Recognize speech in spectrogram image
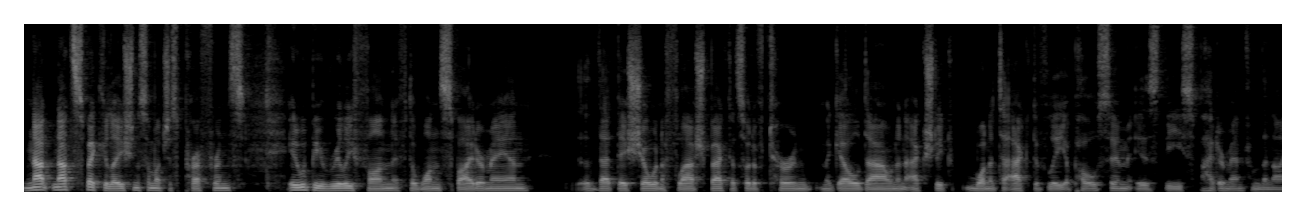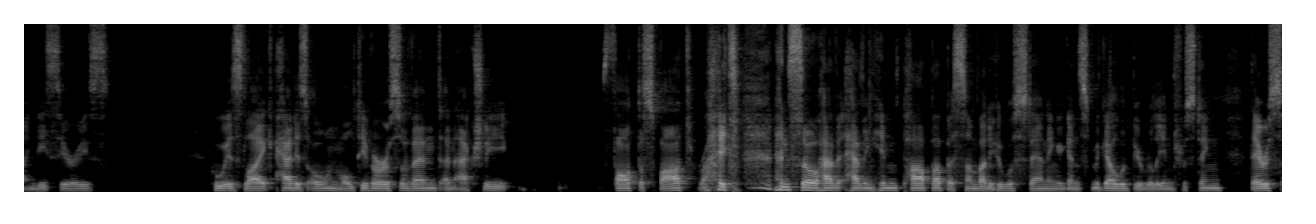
not not speculation so much as preference. It would be really fun if the one Spider-Man uh, that they show in a flashback that sort of turned Miguel down and actually wanted to actively oppose him is the Spider-Man from the 90s series who is like had his own multiverse event and actually fought the spot, right? And so have, having him pop up as somebody who was standing against Miguel would be really interesting. There is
